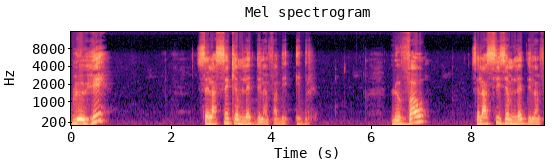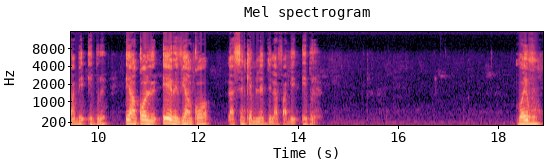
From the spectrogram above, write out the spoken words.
Le He, c'est la cinquième lettre de l'alphabet hébreu. Le Vau, c'est la sixième lettre de l'alphabet hébreu. Et encore le E revient encore la cinquième lettre de l'alphabet hébreu. Voyez-vous?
